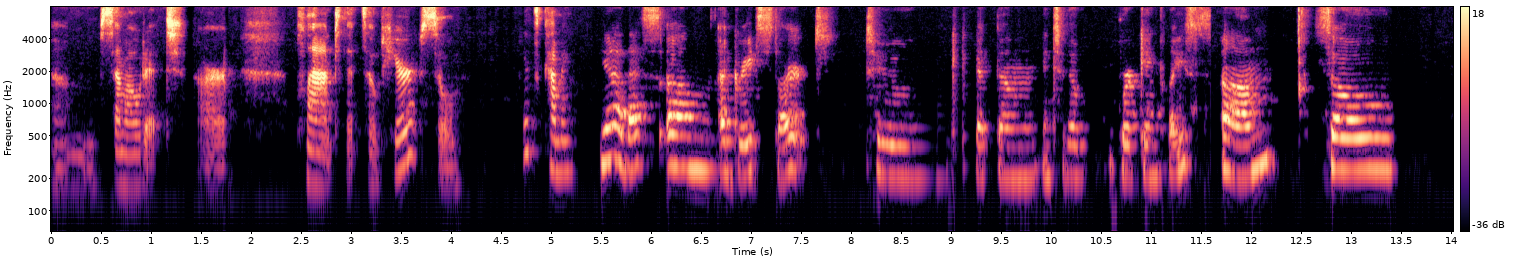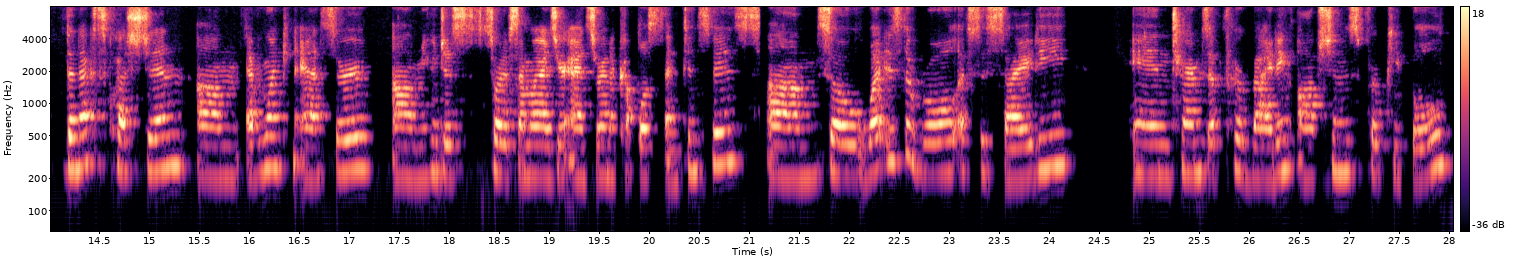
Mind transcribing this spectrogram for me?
um, some out at our plant that's out here. So it's coming. Yeah that's um, a great start to get them into the working place. Um, so the next question, um, everyone can answer. Um, you can just sort of summarize your answer in a couple of sentences. Um, so, what is the role of society in terms of providing options for people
